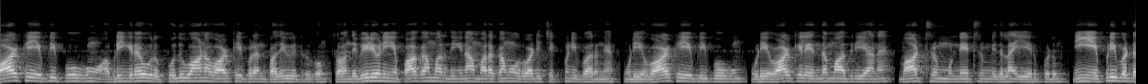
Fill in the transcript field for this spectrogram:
வாழ்க்கை எப்படி போகும் அப்படிங்கிற ஒரு பொதுவான வாழ்க்கை பலன் பதிவிட்டுருக்கும். ஸோ அந்த வீடியோ நீங்க பார்க்காம இருந்தீங்கன்னா மறக்காம ஒரு வாட்டி செக் பண்ணி பாருங்க உங்களுடைய வாழ்க்கை எப்படி போகும் உங்களுடைய வாழ்க்கையில எந்த மாதிரி மாதிரியான மாற்றம் முன்னேற்றம் இதெல்லாம் ஏற்படும். நீங்க எப்படிப்பட்ட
